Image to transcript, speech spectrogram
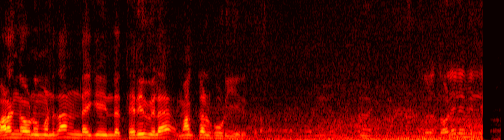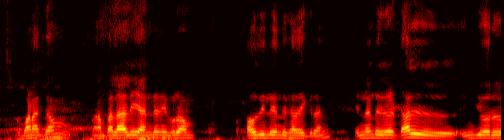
வழங்கணும்னு தான் இன்றைக்கு இந்த தெருவில் மக்கள் கூடியிருக்கிறோம். வணக்கம். நான் பலாலி அண்டனிபுரம் பகுதியிலேருந்து கதைக்கிறேன். என்னென்று கேட்டால் இங்கே ஒரு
